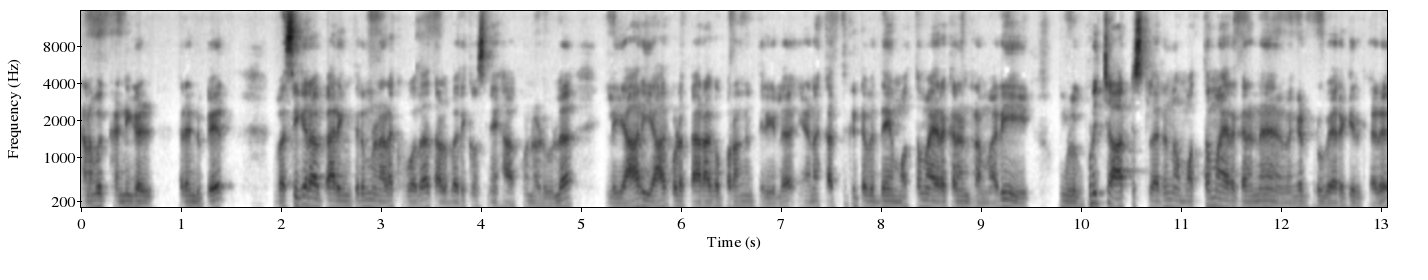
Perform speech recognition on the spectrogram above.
கனவு கண்ணிகள் ரெண்டு பேர். வசிகரா பேரிங் திரும்ப நடக்க போதா? தளபதிக்கும் ஸ்னேகாக்கும் நடுவில். இல்லை யார் யார் கூட பேராக போகிறாங்கன்னு தெரியல. ஏன்னா கற்றுக்கிட்ட வித்தையை மொத்தமாக இறக்குறேன்ற மாதிரி உங்களுக்கு பிடிச்ச ஆர்டிஸ்ட்ல நான் மொத்தமாக இறக்குறேன்னு வெங்கட் பிரபு இறக்கியிருக்காரு.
